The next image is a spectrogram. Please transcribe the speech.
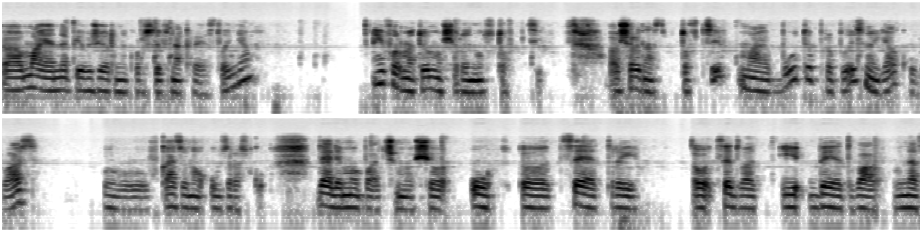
Має напівжирний курсив накреслення і форматуємо ширину стовпців. Ширина стовпців має бути приблизно як у вас вказано у зразку. Далі ми бачимо, що у C3, е, C2 і D2 в нас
